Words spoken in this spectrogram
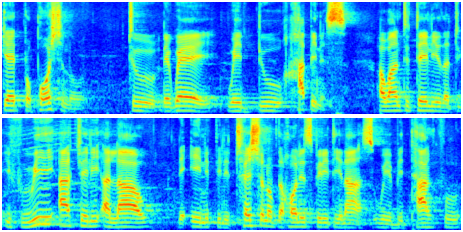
get proportional to the way we do happiness? I want to tell you that if we actually allow the infiltration of the Holy Spirit in us, we'll be thankful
